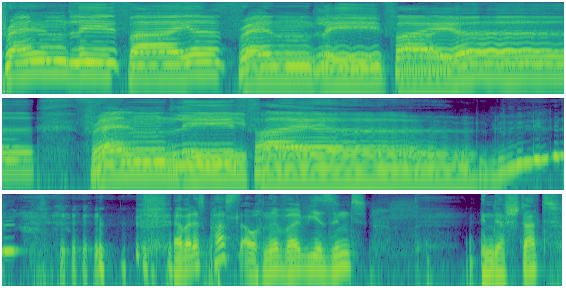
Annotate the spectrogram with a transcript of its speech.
Friendly fire, friendly fire. Friendly fire. Ja, aber das passt auch, ne? Weil wir sind in der Stadt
